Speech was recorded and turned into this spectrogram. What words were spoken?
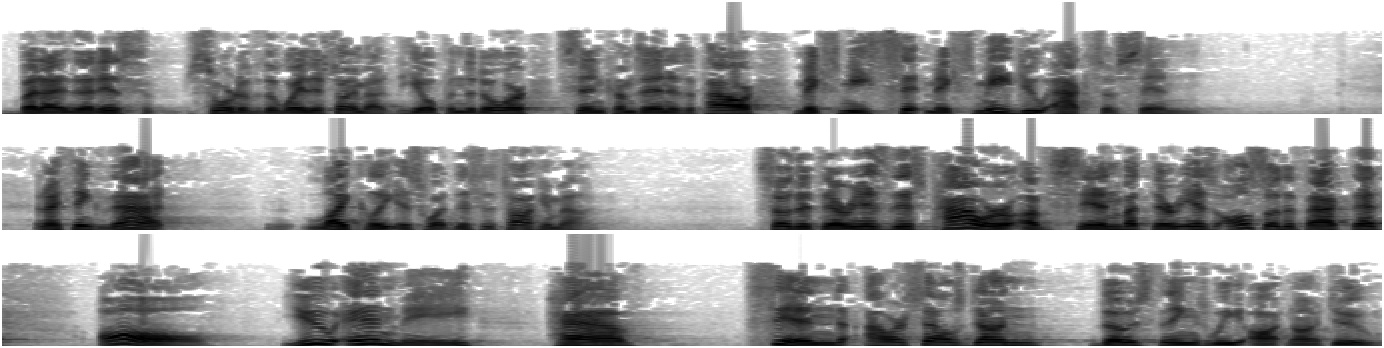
But I, that is sort of the way they're talking about it. He opened the door, sin comes in as a power, makes me sit, makes me do acts of sin. And I think that likely is what this is talking about. So that there is this power of sin, but there is also the fact that all, you and me, have sinned ourselves, done those things we ought not do.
